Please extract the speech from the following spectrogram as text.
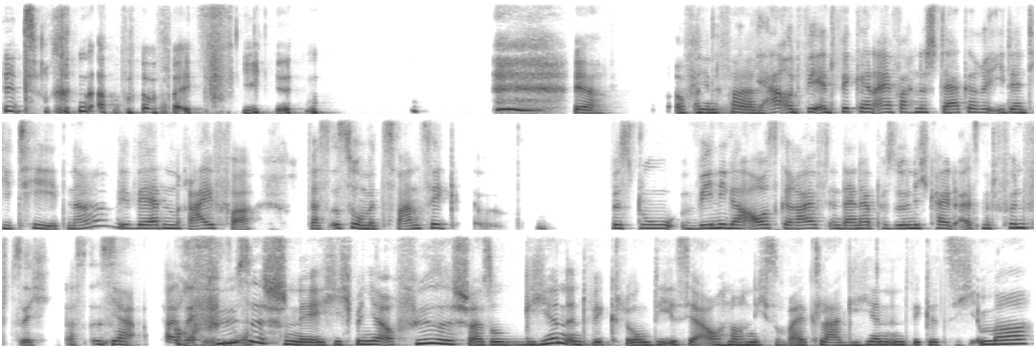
Älteren, aber bei vielen. ja, auf jeden und, Fall. Ja, und wir entwickeln einfach eine stärkere Identität, ne? Wir werden reifer. Das ist so, mit 20 bist du weniger ausgereift in deiner Persönlichkeit als mit 50. Das ist ja auch physisch so. nicht. Ich bin ja auch physisch, also Gehirnentwicklung, die ist ja auch noch nicht so weit. Klar, Gehirn entwickelt sich immer,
